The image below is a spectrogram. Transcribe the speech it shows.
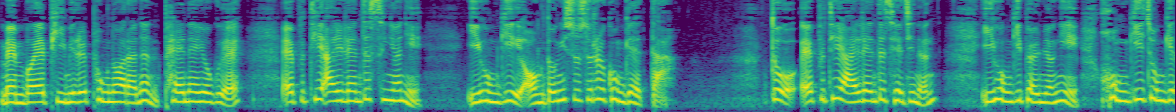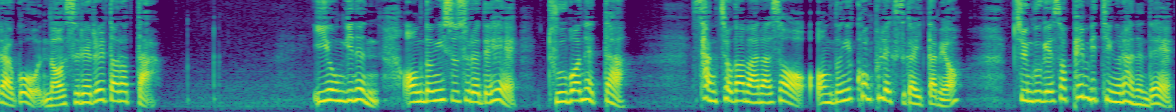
멤버의 비밀을 폭로하라는 팬의 요구에 FT 아일랜드 승현이 이홍기 엉덩이 수술을 공개했다. 또 FT 아일랜드 재진은 이홍기 별명이 홍기종기라고 너스레를 떨었다. 이홍기는 엉덩이 수술에 대해 두 번 했다. 상처가 많아서 엉덩이 콤플렉스가 있다며 중국에서 팬미팅을 하는데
